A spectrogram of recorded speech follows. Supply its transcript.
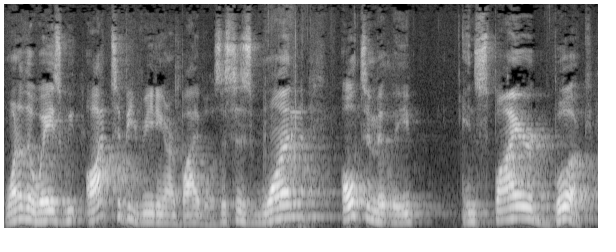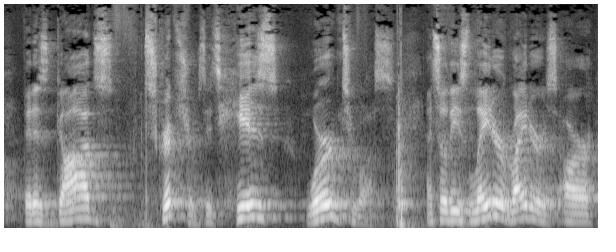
one of the ways we ought to be reading our Bibles. This is one ultimately inspired book that is God's scriptures, it's His word to us. And so, these later writers are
